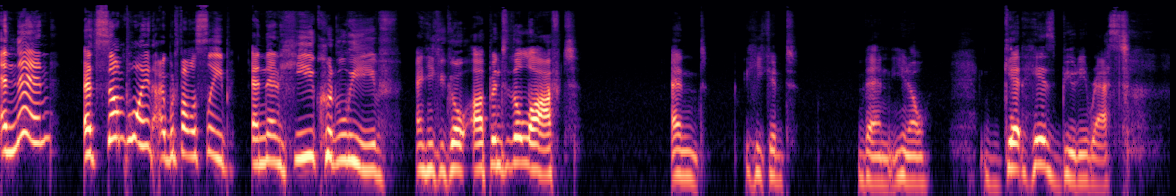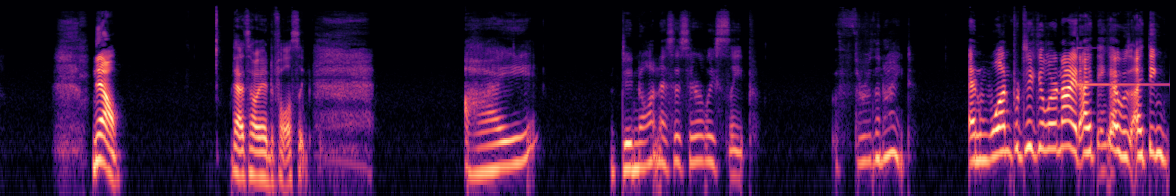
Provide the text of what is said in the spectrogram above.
And then at some point, I would fall asleep, and then he could leave and he could go up into the loft and he could then, you know, get his beauty rest. Now, that's how I had to fall asleep. I did not necessarily sleep through the night. And one particular night, I think I was I think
